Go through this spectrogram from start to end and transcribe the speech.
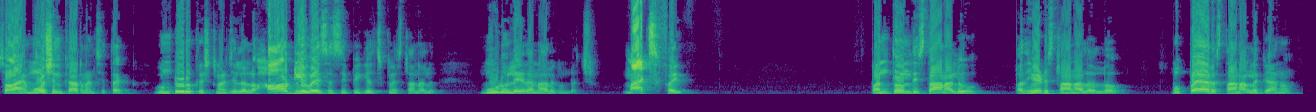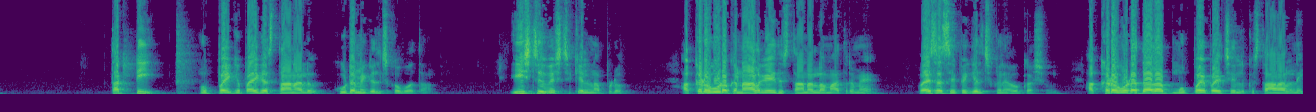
సో ఆ ఎమోషన్ కారణం చేత గుంటూరు కృష్ణా జిల్లాలో హార్డ్లీ వైఎస్ఎస్సీపీ గెలుచుకునే స్థానాలు మూడు లేదా నాలుగు ఉండొచ్చు. మ్యాక్స్ ఫైవ్ పంతొమ్మిది స్థానాలు పదిహేడు స్థానాలలో ముప్పై ఆరు స్థానాలకు గాను థర్టీ ముప్పైకి పైగా స్థానాలు కూటమి గెలుచుకోబోతాం ఈస్ట్ వెస్ట్కి వెళ్ళినప్పుడు అక్కడ కూడా ఒక నాలుగైదు స్థానాల్లో మాత్రమే వైఎస్ఆర్సీపీ గెలుచుకునే అవకాశం ఉంది. అక్కడ కూడా దాదాపు ముప్పై పై చిలుకు స్థానాలని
